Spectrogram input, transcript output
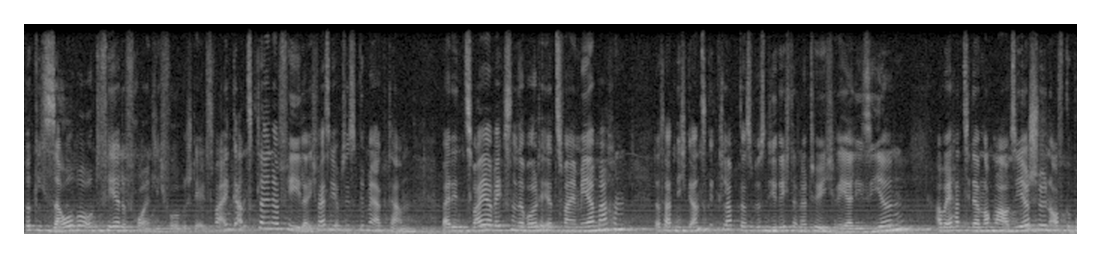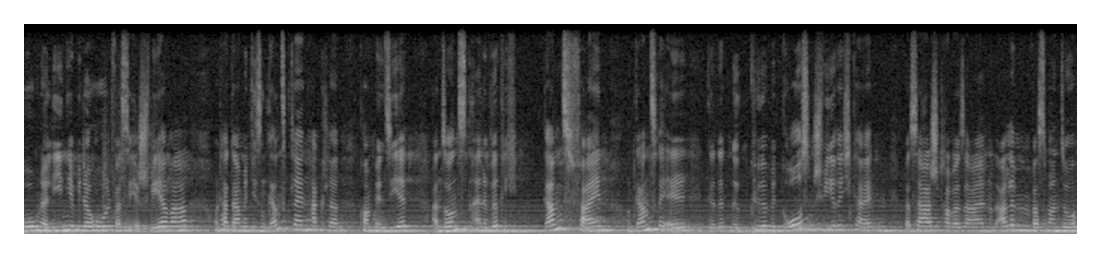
wirklich sauber und pferdefreundlich vorgestellt. Es war ein ganz kleiner Fehler, ich weiß nicht, ob Sie es gemerkt haben. Bei den Zweierwechseln, da wollte er zwei mehr machen. Das hat nicht ganz geklappt, das müssen die Richter natürlich realisieren. Aber er hat sie dann nochmal sehr schön auf gebogener Linie wiederholt, was sehr schwer war und hat damit diesen ganz kleinen Hackler kompensiert. Ansonsten eine wirklich ganz fein und ganz reell gerittene Kür mit großen Schwierigkeiten, Passage, Traversalen und allem, was man so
